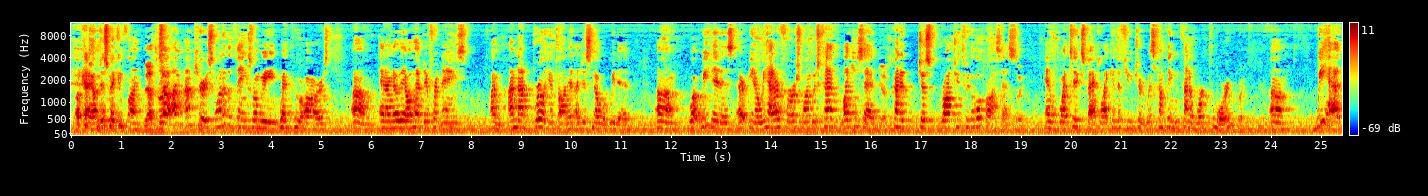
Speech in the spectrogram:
okay, I'm just making fun. That's right. So. I'm, I'm curious. One of the things when we went through ours, um, and I know they all have different names. I'm I'm not brilliant on it. I just know what we did. Um, what we did is, uh, you know, we had our first one, which kind of, like you said, Yes. kind of just brought you through the whole process Right, and what to expect like in the future. It was something we kind of worked toward. right. Um, we had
